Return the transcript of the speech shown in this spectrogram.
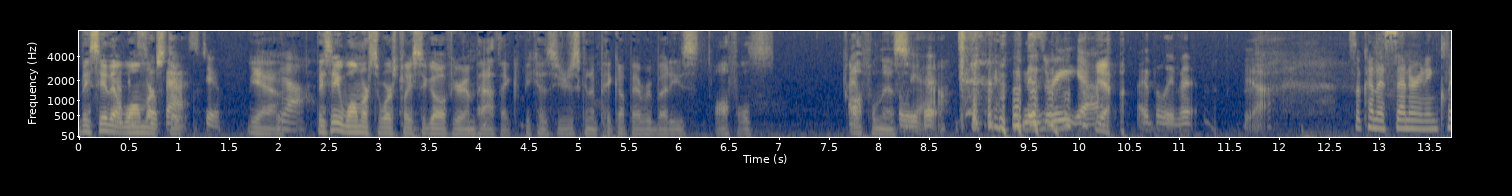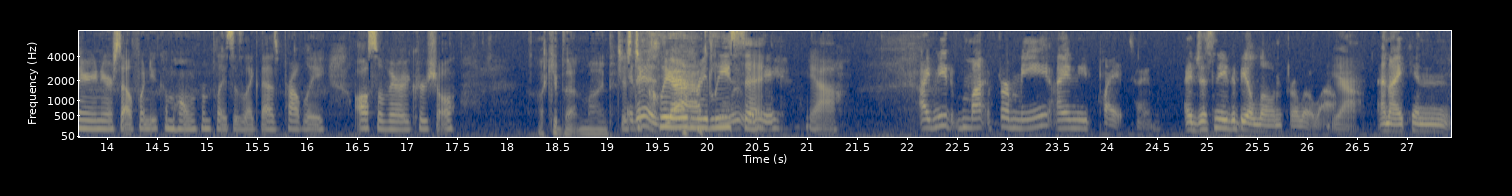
They say that Walmart's so the, fast too. Yeah. Yeah. they say Walmart's the worst place to go if you're empathic because you're just going to pick up everybody's awful awfulness. I believe Yeah. it misery yeah, Yeah. i believe it. Yeah. So kind of centering and clearing yourself when you come home from places like that is probably also very crucial. I'll keep that in mind. just It to is, clear yeah, and release it. yeah. I need my for me i need quiet time i just need to be alone for a little while Yeah. and i can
